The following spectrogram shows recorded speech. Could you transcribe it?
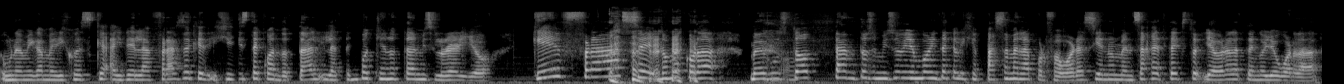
una amiga me dijo, es que hay de la frase que dijiste cuando tal, y la tengo aquí anotada en mi celular y yo, ¿qué frase? No me acordaba, me gustó tanto, se me hizo bien bonita que le dije, pásamela por favor así en un mensaje de texto y ahora la tengo yo guardada.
